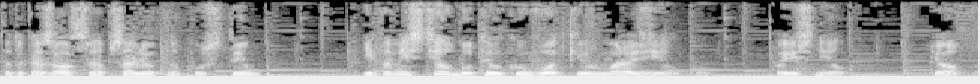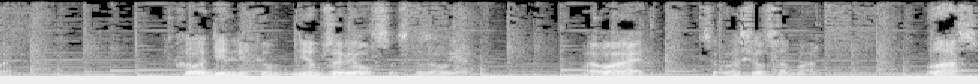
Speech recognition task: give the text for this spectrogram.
тот оказался абсолютно пустым, и поместил бутылку водки в морозилку. Пояснил, теплая. Холодильником не обзавелся, сказал я. Бывает, согласился Барт. Лас.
